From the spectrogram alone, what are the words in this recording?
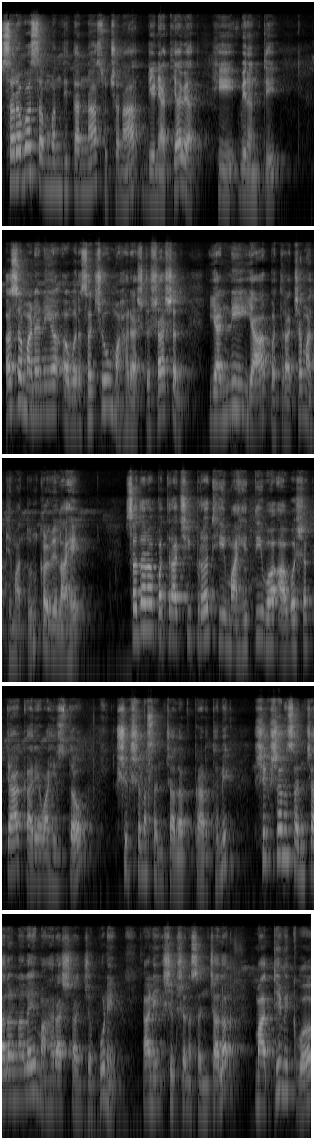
सर्व संबंधितांना सूचना देण्यात याव्यात ही विनंती. असं माननीय अवर सचिव महाराष्ट्र शासन यांनी या पत्राच्या माध्यमातून कळविलेलं आहे. सदर पत्राची प्रत ही माहिती व आवश्यक त्या कार्यवाहीस्तव शिक्षण संचालक प्राथमिक शिक्षण संचालनालय महाराष्ट्र राज्य पुणे आणि शिक्षण संचालक माध्यमिक व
